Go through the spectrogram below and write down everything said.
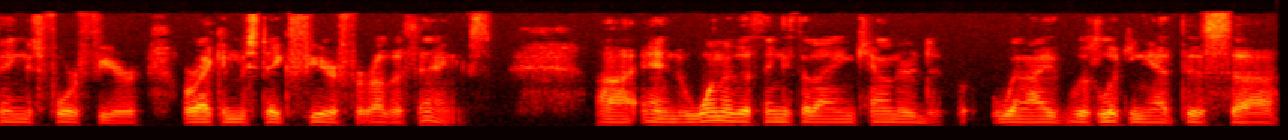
things for fear, or I can mistake fear for other things. Uh, and one of the things that I encountered when I was looking at this uh,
